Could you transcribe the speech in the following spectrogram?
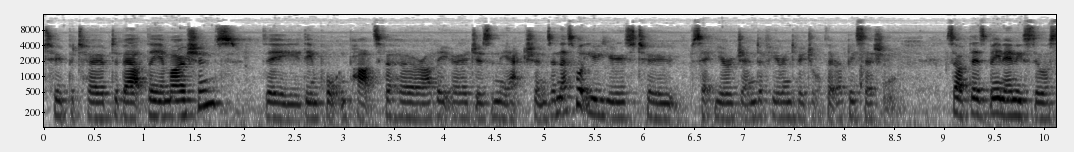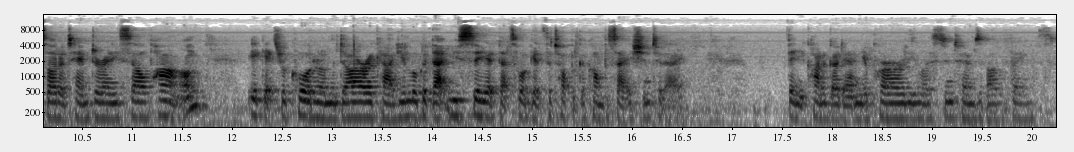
too perturbed about the emotions. The, the important parts for her are the urges and the actions, and that's what you use to set your agenda for your individual therapy session. So if there's been any suicide attempt or any self harm, it gets recorded on the diary card. You look at that, you see it, that's what gets the topic of conversation today. Then you kind of go down your priority list in terms of other things.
